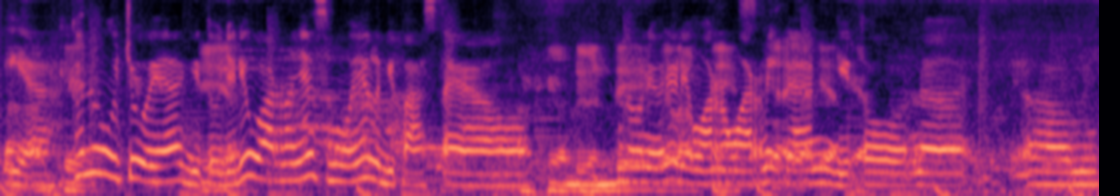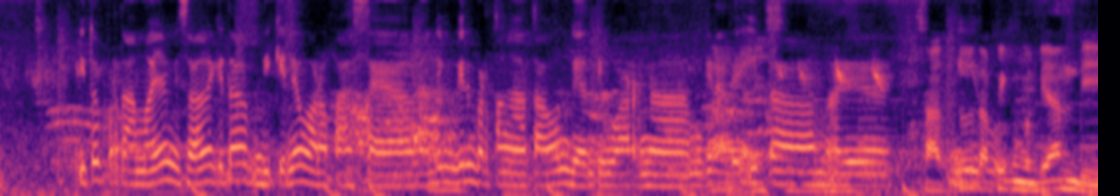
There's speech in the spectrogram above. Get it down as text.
Iya, Ah, oke. kan lucu ya gitu. Iya. Jadi warnanya semuanya lebih pastel. Oke, onde-onde. Onde-onde ada yang warna-warni Ya, kan ya, ya. gitu. Nah, em, itu pertamanya misalnya kita bikinnya warna pastel, nanti mungkin pertengah tahun ganti warna, mungkin ada Ah, I see. hitam, ada Satu biru. tapi kemudian di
